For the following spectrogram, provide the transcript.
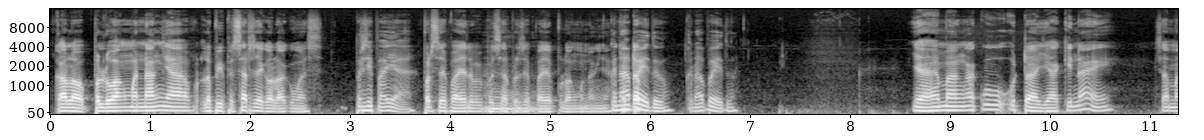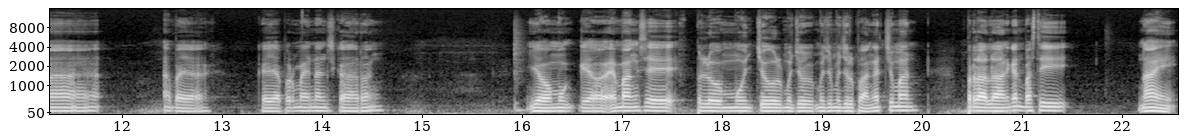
kalau peluang menangnya lebih besar sih kalau aku Mas. Persibaya. Persebaya lebih besar Hmm. Persebaya peluang menangnya. Kenapa Tetap- itu? Kenapa itu? Ya emang aku udah yakin aja sama apa ya kayak permainan sekarang. Ya ya emang sih belum muncul muncul muncul muncul banget cuman perlahan kan pasti naik.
